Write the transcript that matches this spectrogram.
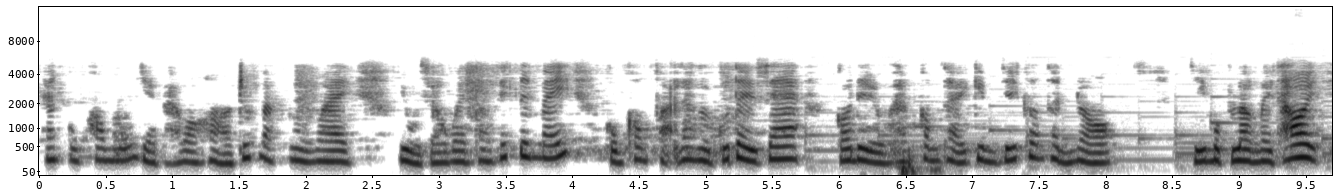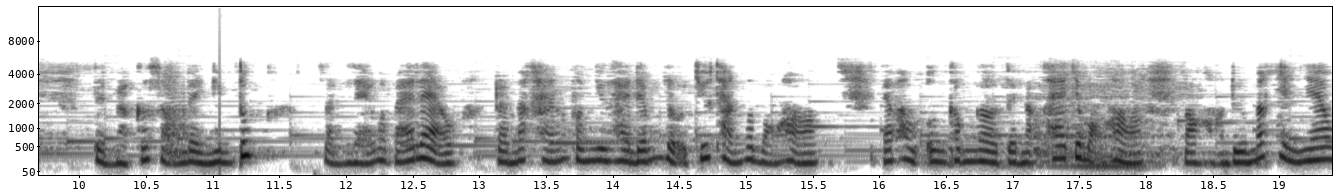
hắn cũng không muốn dạy bảo bọn họ trước mặt người ngoài. Dù giao quen thân thiết đến mấy, cũng không phải là người của tề gia, có điều hắn không thể kiềm chế cơn thịnh nộ. Chỉ một lần này thôi, tề mặt cứ giọng đầy nghiêm túc, lạnh lẽo và bá đạo, rồi mắt hắn vẫn như hai đốm lửa chiếu thẳng vào bọn họ. Đám hồng ưng không ngờ từ mặt tha cho bọn họ, bọn họ đưa mắt nhìn nhau,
